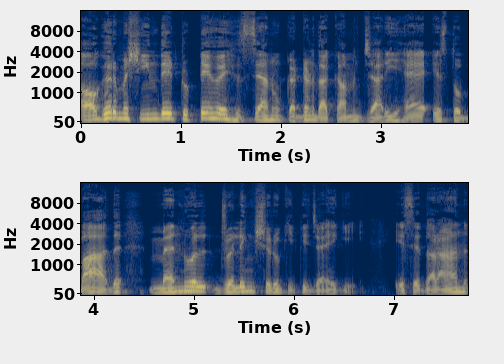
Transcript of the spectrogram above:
ਔਗਰ ਮਸ਼ੀਨ ਦੇ ਟੁੱਟੇ ਹੋਏ ਹਿੱਸਿਆਂ ਨੂੰ ਕੱਢਣ ਦਾ ਕੰਮ ਜਾਰੀ ਹੈ। ਇਸ ਤੋਂ ਬਾਅਦ ਮੈਨੂਅਲ ਡ੍ਰਿਲਿੰਗ ਸ਼ੁਰੂ ਕੀਤੀ ਜਾਏਗੀ। ਇਸੇ ਦੌਰਾਨ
